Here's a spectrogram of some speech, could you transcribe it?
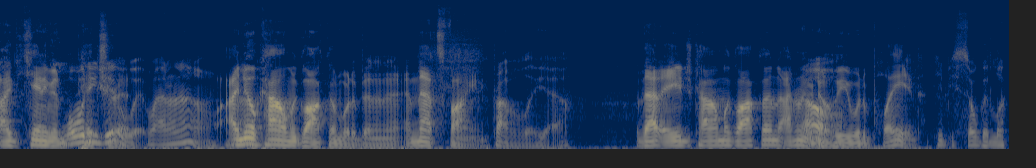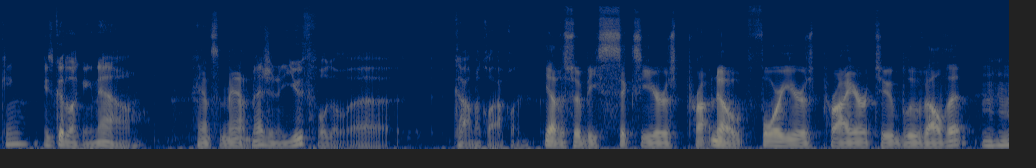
I can't even What would he do? it. With, well, I don't know. I know Kyle MacLachlan would have been in it, and that's fine. Probably, yeah. That age, Kyle MacLachlan, I don't even know Oh. who he would have played. He'd be so good looking. He's good looking now. Handsome man. Imagine a youthful uh, Kyle MacLachlan. Yeah, this would be six years. Pro- no, four years prior to Blue Velvet. Mm-hmm.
